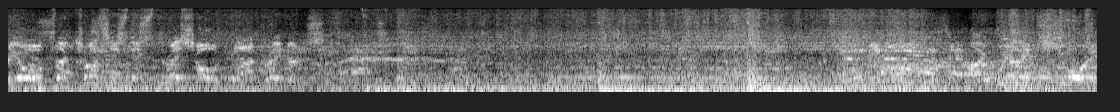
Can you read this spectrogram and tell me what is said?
Every ork that crosses this threshold, Blood Ravens. I will ensure it.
